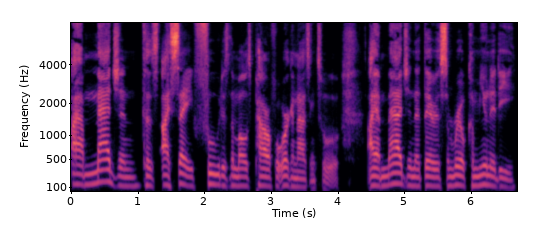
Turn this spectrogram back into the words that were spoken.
I imagine, cause I say food is the most powerful organizing tool. I imagine that there is some real community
